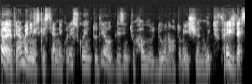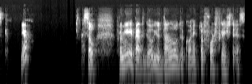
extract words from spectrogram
Hello everyone, my name is Cristian Negulescu and today I will present you how you'll do an automation with Freshdesk. Yeah? So, from UiPath Go, you download the connector for Freshdesk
